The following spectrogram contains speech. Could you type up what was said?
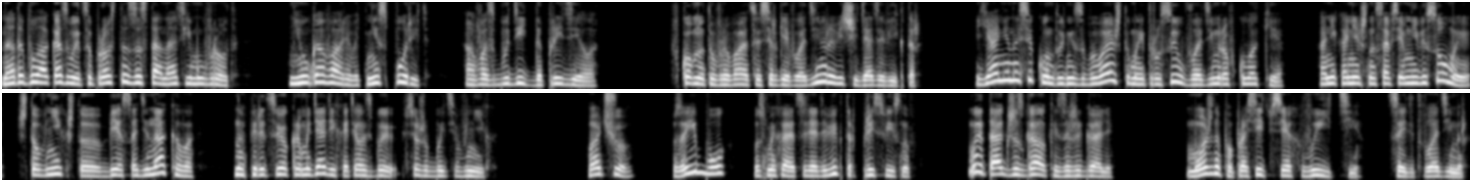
Надо было, оказывается, просто застонать ему в рот. Не уговаривать, не спорить, а возбудить до предела. В комнату врываются Сергей Владимирович и дядя Виктор. Я ни на секунду не забываю, что мои трусы у Владимира в кулаке. Они, конечно, совсем невесомые, что в них, что без одинаково, но перед свекром и дядей хотелось бы все же быть в них. «А чё? Заебок», — усмехается дядя Виктор, присвистнув. «Мы также с Галкой зажигали». «Можно попросить всех выйти», — цедит Владимир.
